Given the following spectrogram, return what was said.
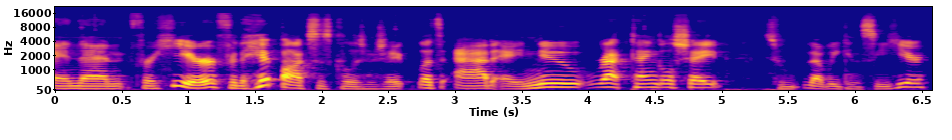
And then for here, for the hitbox's collision shape, let's add a new rectangle shape so that we can see here.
